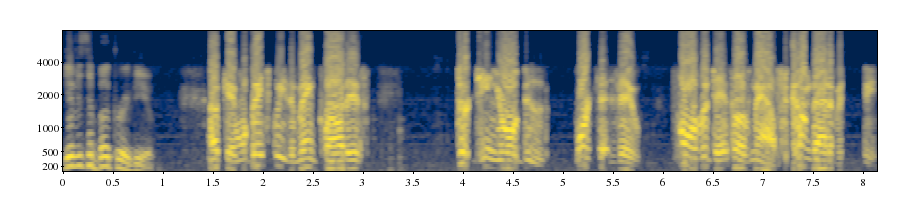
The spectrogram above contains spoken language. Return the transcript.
Give us a book review. Okay, well, basically, the main plot is 13 year old dude works at zoo, falls into Hippo's mouth, comes out of a tree.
